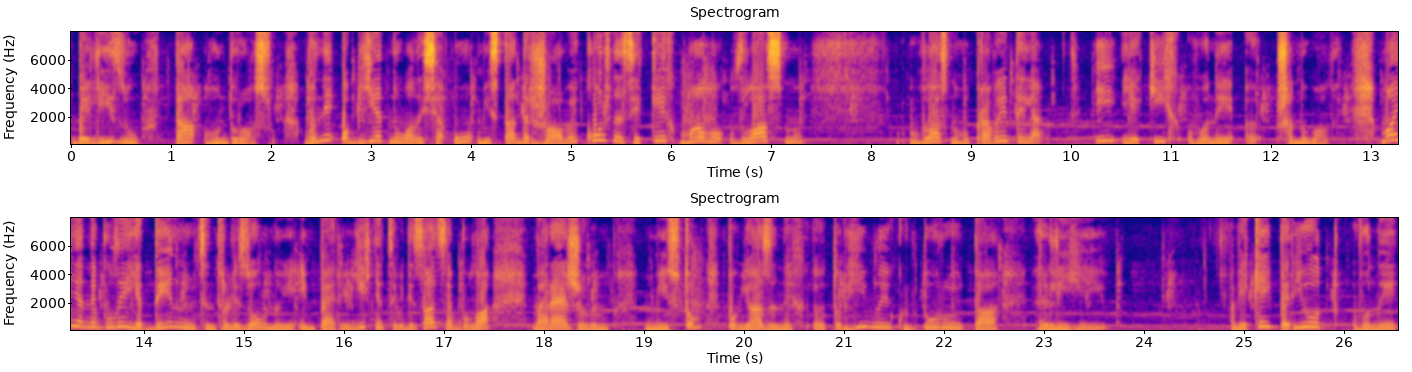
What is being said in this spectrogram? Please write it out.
Белізу та Гондурасу. Вони об'єднувалися у міста держави, кожне з яких мало власну, власного правителя і яких вони е, шанували. Майя не були єдиною централізованою імперією. Їхня цивілізація була мережевим містом, пов'язаних е, торгівлею, культурою та релігією. В який період вони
